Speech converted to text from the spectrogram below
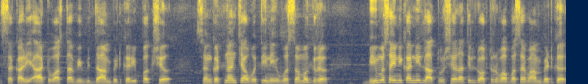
सकाळी आठ वाजता विविध आंबेडकरी पक्ष संघटनांच्या वतीने व समग्र भीमसैनिकांनी लातूर शहरातील डॉक्टर बाबासाहेब आंबेडकर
